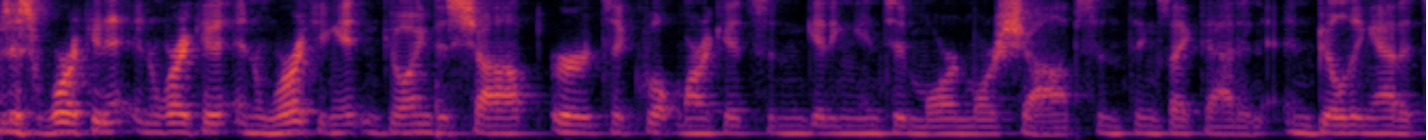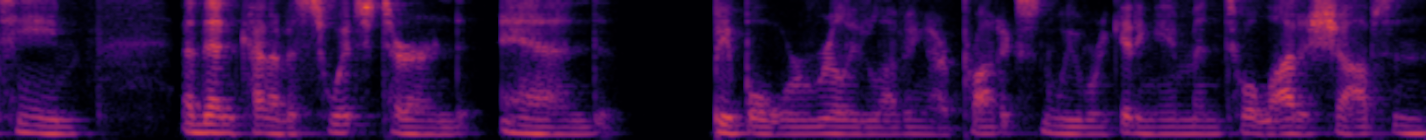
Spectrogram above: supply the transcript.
just working it and working it and working it and going to shop or to quilt markets and getting into more and more shops and things like that and, and building out a team and then kind of a switch turned and people were really loving our products and we were getting them into a lot of shops and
